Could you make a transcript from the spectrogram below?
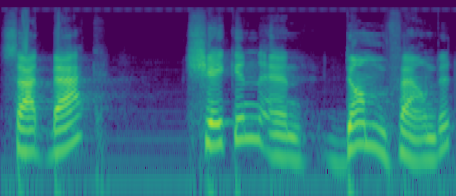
sat back, shaken and dumbfounded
